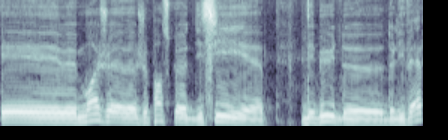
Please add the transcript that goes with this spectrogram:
Et moi, je, pense que d'ici euh, début de, l'hiver,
